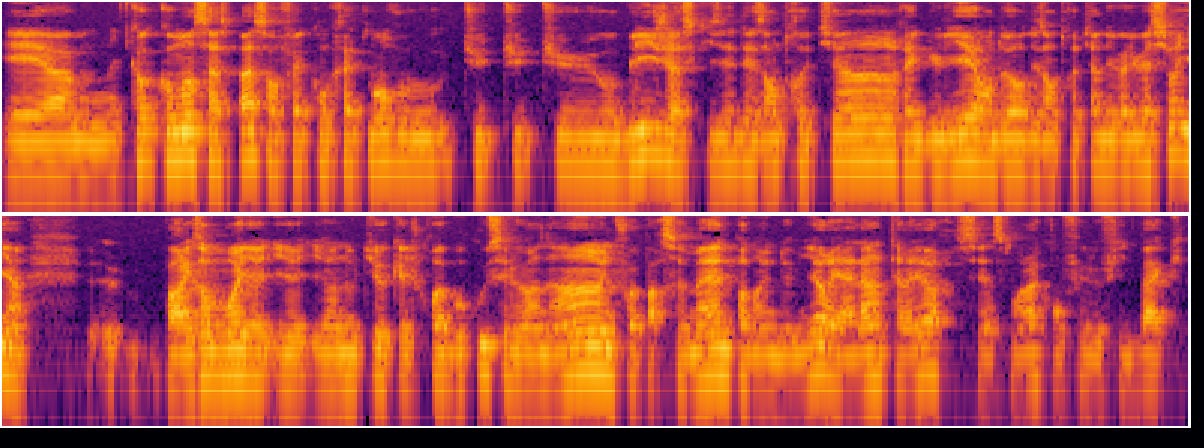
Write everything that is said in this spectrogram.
Et euh, comment ça se passe en fait concrètement? Vous, tu, tu, tu obliges à ce qu'ils aient des entretiens réguliers en dehors des entretiens d'évaluation? Il y a, euh, par exemple, moi, il y, a, il y, a, un outil auquel je crois beaucoup, c'est le 1 à 1, une fois par semaine, pendant une demi-heure, et à l'intérieur, c'est à ce moment-là qu'on fait le feedback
